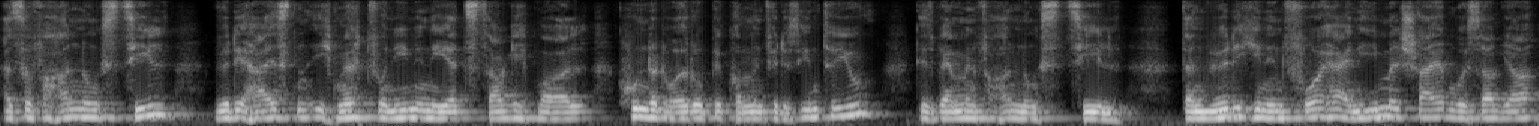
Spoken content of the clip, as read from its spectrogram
also Verhandlungsziel würde heißen, ich möchte von Ihnen jetzt, sage ich mal, 100 Euro bekommen für das Interview. Das wäre mein Verhandlungsziel. Dann würde ich Ihnen vorher eine E-Mail schreiben, wo ich sage, ja,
